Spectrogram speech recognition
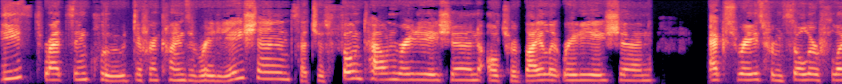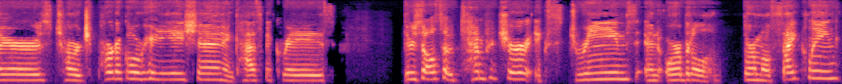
these threats include different kinds of radiation, such as photon radiation, ultraviolet radiation, X rays from solar flares, charged particle radiation, and cosmic rays. There's also temperature extremes and orbital thermal cycling,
